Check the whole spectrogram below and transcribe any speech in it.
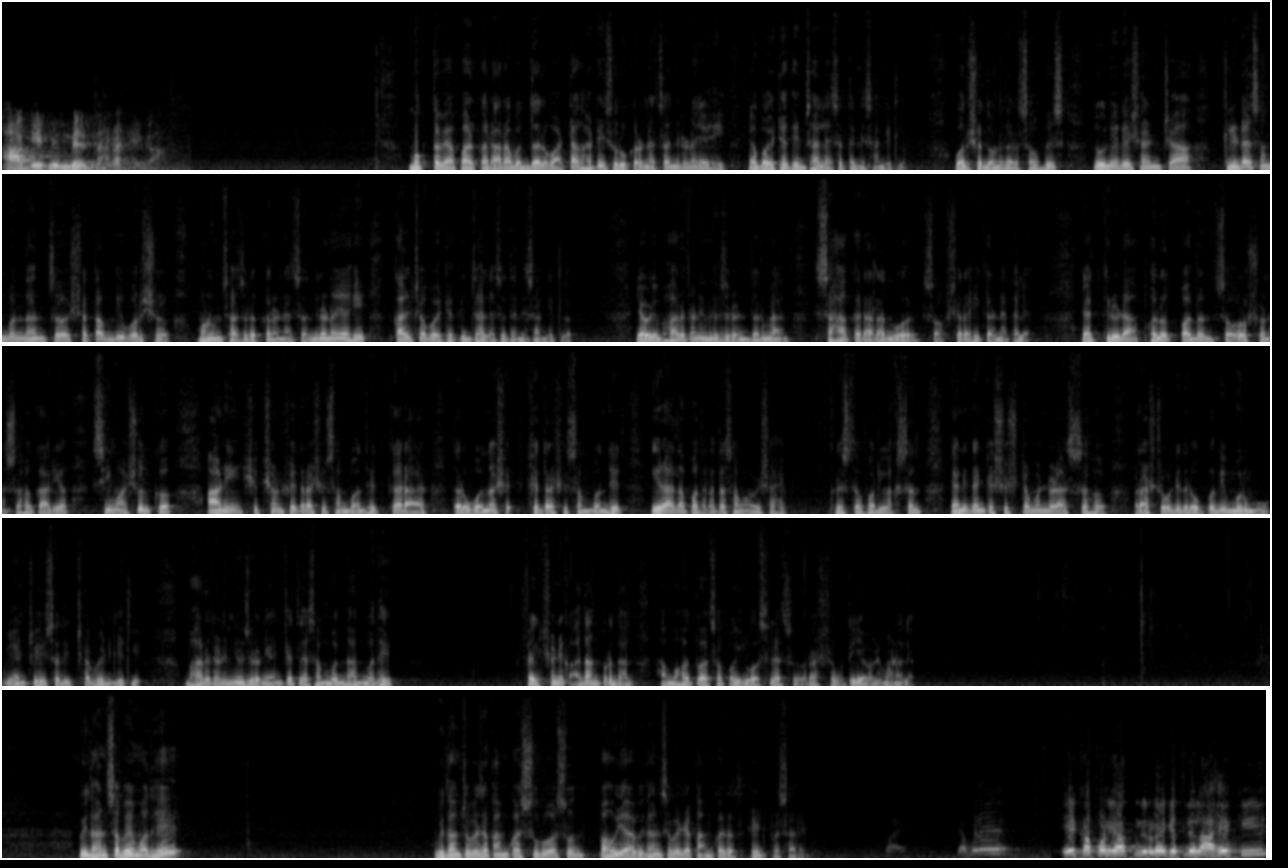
आगे भी मिलता रहेगा। मुक्त व्यापार कराराबद्दल वाटाघाटी सुरू करण्याचा निर्णयही या बैठकीत झाल्याचं त्यांनी सांगितलं. वर्ष दोन हजार सव्वीस दोन्ही देशांच्या क्रीडा संबंधांचं शताब्दी वर्ष म्हणून साजरं करण्याचा निर्णयही कालच्या बैठकीत झाल्याचं त्यांनी सांगितलं. यावेळी भारत आणि न्यूझीलंड दरम्यान सहा करारांवर स्वाक्षऱ्याही करण्यात आल्या. यात क्रीडा फलोत्पादन संरक्षण सहकार्य सीमाशुल्क आणि शिक्षण क्षेत्राशी संबंधित करार तर वन क्षेत्राशी संबंधित इरादापत्राचा समावेश आहे. ख्रिस्तोफर लक्सन यांनी त्यांच्या शिष्टमंडळासह राष्ट्रपती द्रौपदी मुर्मू यांचीही सदिच्छा भेट घेतली. भारत आणि न्यूझीलंड यांच्यातल्या संबंधांमध्ये शैक्षणिक आदानप्रदान हा महत्त्वाचा पैलू असल्याचं राष्ट्रपती यावेळी म्हणाल्या. विधानसभेमध्ये विधानसभेचं कामकाज सुरू असून पाहूया विधानसभेच्या कामकाजाचं थेट प्रसारण. त्यामुळे एक आपण यात निर्णय घेतलेला आहे की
